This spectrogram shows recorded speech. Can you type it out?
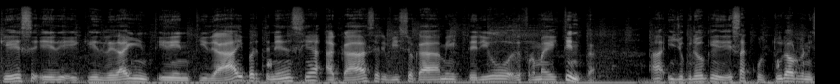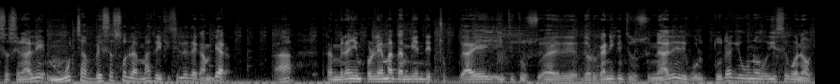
que, es, eh, que le da identidad y pertenencia a cada servicio, a cada ministerio de forma distinta. ¿ah? y yo creo que esas culturas organizacionales muchas veces son las más difíciles de cambiar. ¿Ah? También hay un problema también de, eh, de, orgánica institucional y de cultura que uno dice, bueno, ok,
